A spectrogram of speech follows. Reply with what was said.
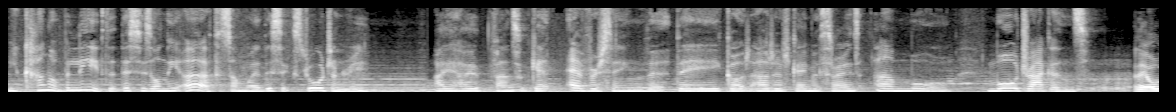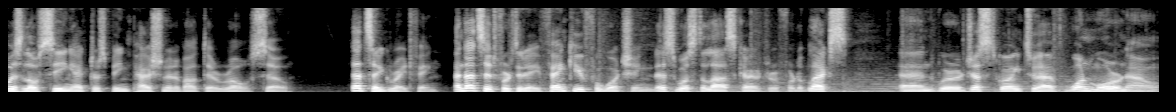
You cannot believe that this is on the earth somewhere this extraordinary. I hope fans will get everything that they got out of Game of Thrones and more. More dragons. And I always love seeing actors being passionate about their role, so that's a great thing. And that's it for today. Thank you for watching. This was the last character for the Blacks. And we're just going to have one more now.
